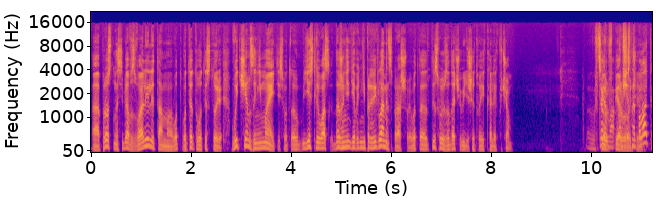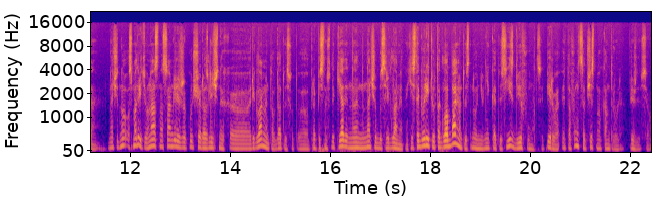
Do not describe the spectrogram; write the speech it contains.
а, просто на себя взвалили там а, вот, вот эту вот историю. Вы чем занимаетесь? Вот э, если у вас, даже не, я не про регламент спрашиваю, вот э, ты свою задачу видишь и твоих коллег в чем? В, целом, в общественная очередь. палата, значит, ну, смотрите, у нас на самом деле же куча различных э, регламентов, да, то есть вот э, прописано. Все-таки я на, начал бы с регламентных. Если говорить вот о глобальном, то есть, ну, не вникать, то есть есть две функции. Первая – это функция общественного контроля, прежде всего.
